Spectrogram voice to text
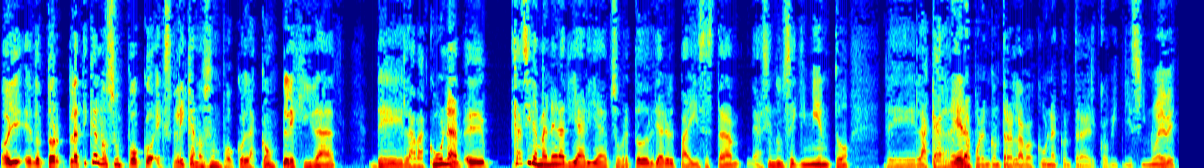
Oye, eh, doctor, platícanos un poco, explícanos un poco la complejidad de la vacuna. Eh, casi de manera diaria, sobre todo el diario El País está haciendo un seguimiento de la carrera por encontrar la vacuna contra el COVID-19.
